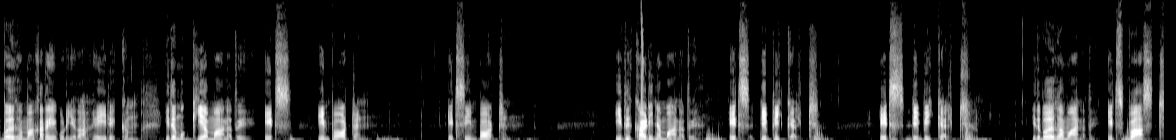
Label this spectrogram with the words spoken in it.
வேகமாக கதையக்கூடியதாக இருக்கும் இது முக்கியமானது இட்ஸ் இம்பார்ட்டன்ட் இட்ஸ் இம்பார்ட்டன்ட் இது கடினமானது இட்ஸ் டிபிகல்ட் இட்ஸ் டிபிகல்ட் இது வேகமானது இட்ஸ் ஃபாஸ்ட்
